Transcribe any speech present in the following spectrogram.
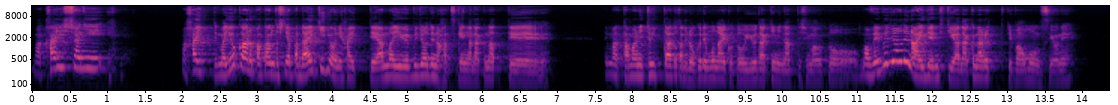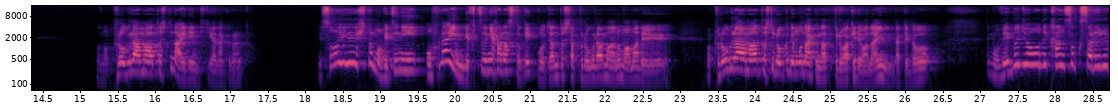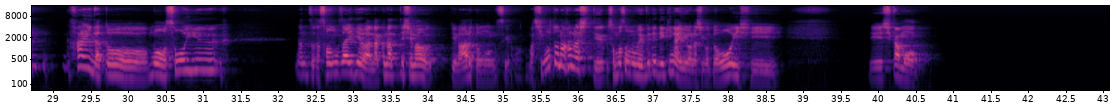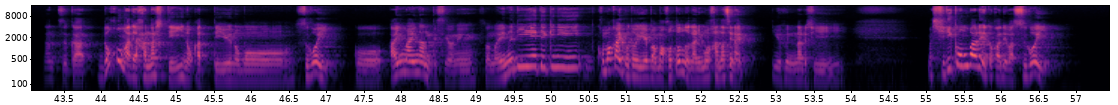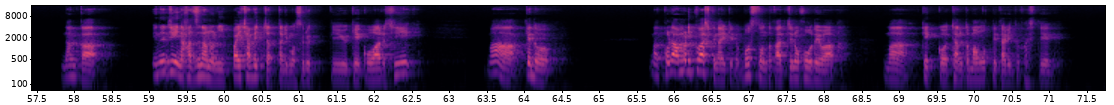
う、まあ、会社に入って、まあ、よくあるパターンとして、やっぱ大企業に入って、あんまりウェブ上での発言がなくなって、で、まあ、たまに Twitter とかでろくでもないことを言うだけになってしまうと、まあ、ウェブ上でのアイデンティティがなくなるって自分は思うんですよね。その、プログラマーとしてのアイデンティティがなくなると。でそういう人も別にオフラインで普通に話すと結構ちゃんとしたプログラマーのままで、まあ、プログラマーとしてろくでもなくなってるわけではないんだけど、でも、ウェブ上で観測される範囲だと、もうそういう、なんとか存在ではなくなってしまうっていうのはあると思うんですよ。まあ、仕事の話ってそもそもウェブでできないような仕事多いし、で、しかも、なんつうか、どこまで話していいのかっていうのも、すごい、こう、曖昧なんですよね。その NDA 的に細かいことを言えば、まあ、ほとんど何も話せないっていうふうになるし、まあ、シリコンバレーとかではすごいなんか NG なはずなのにいっぱい喋っちゃったりもするっていう傾向はあるし、まあ、けど、まあこれあんまり詳しくないけど、ボストンとかあっちの方では、まあ結構ちゃんと守ってたりとかして、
